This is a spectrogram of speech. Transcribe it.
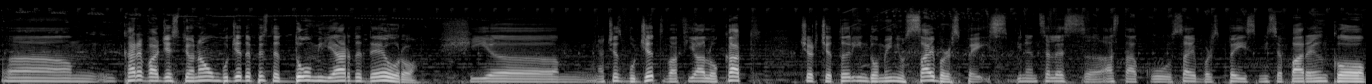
uh, care va gestiona un buget de peste 2 miliarde de euro și uh, acest buget va fi alocat cercetării în domeniul cyberspace. Bineînțeles, asta cu cyberspace mi se pare încă o uh,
